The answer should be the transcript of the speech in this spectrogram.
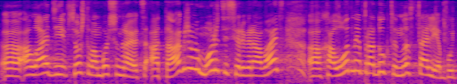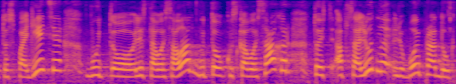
оладьи, все, что вам больше нравится. А также вы можете сервировать холодные продукты на столе, будь то спагетти, спагетти, будь то листовой салат, будь то кусковой сахар, то есть абсолютно любой продукт.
